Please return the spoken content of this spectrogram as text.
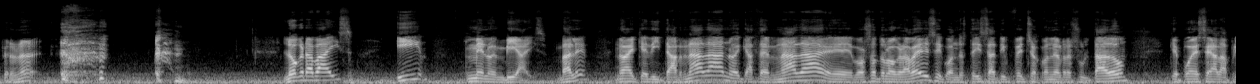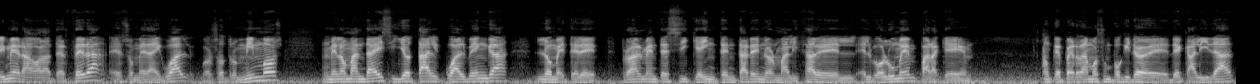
pero nada, lo grabáis y me lo enviáis, ¿vale? No hay que editar nada, no hay que hacer nada, eh, vosotros lo grabéis y cuando estéis satisfechos con el resultado, que puede ser la primera o la tercera, eso me da igual, vosotros mismos, me lo mandáis y yo tal cual venga lo meteré. Probablemente sí que intentaré normalizar el volumen para que aunque perdamos un poquito de, calidad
